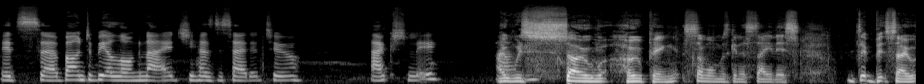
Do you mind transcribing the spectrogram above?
it's uh, bound to be a long night, she has decided to actually. Um, I was um, so hoping someone was going to say this. But so,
